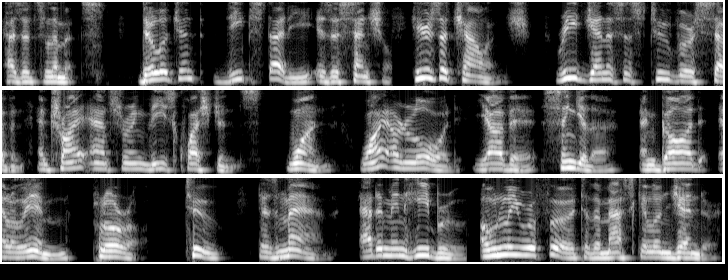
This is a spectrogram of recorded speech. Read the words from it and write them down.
has its limits. Diligent, deep study is essential. Here's a challenge. Read Genesis 2, verse 7, and try answering these questions. 1. Why are Lord, Yahweh, singular, and God, Elohim, plural? 2. Does man, Adam in Hebrew, only refer to the masculine gender?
